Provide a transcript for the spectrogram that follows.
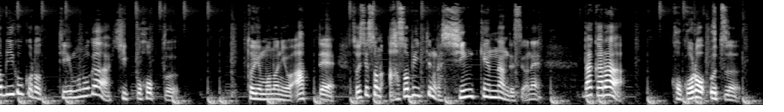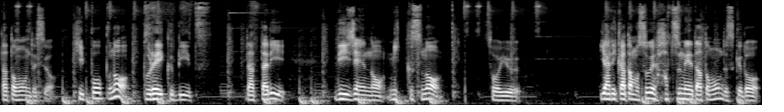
遊び心っていうものがヒップホップというものにはあってそしてその遊びっていうのが真剣なんですよね。だから心打つだと思うんですよ。ヒップホップのブレイクビーツだったり DJ のミックスのそういうやり方もすごい発明だと思うんですけど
